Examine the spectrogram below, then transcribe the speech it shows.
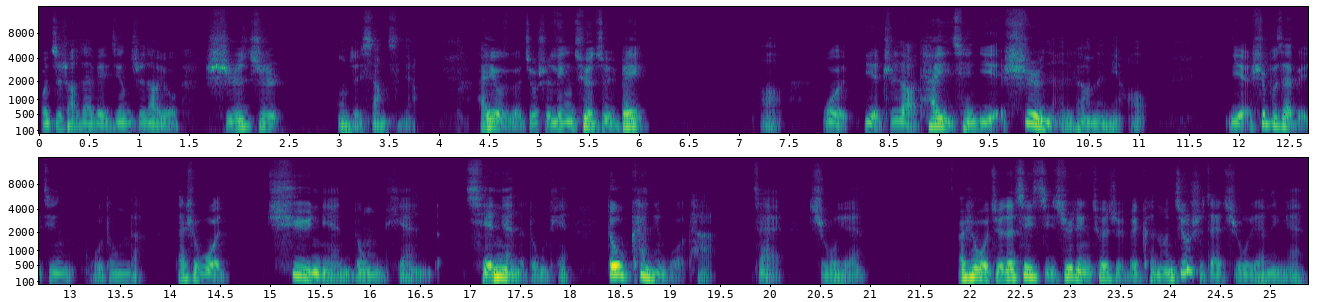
我至少在北京知道有十只红嘴相思鸟，还有一个就是领雀嘴杯，啊，我也知道它以前也是南方的鸟，也是不在北京过冬的，但是我。去年冬天的、前年的冬天都看见过它在植物园，而且我觉得这几只领雀嘴杯可能就是在植物园里面。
